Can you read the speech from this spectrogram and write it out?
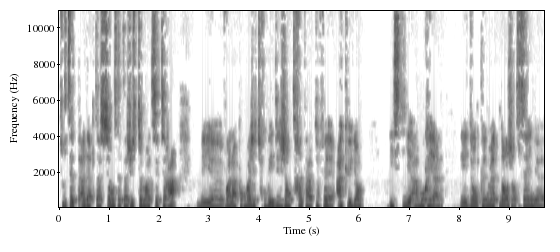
toute cette adaptation, cet ajustement, etc. Mais euh, voilà, pour moi, j'ai trouvé des gens très, très, très accueillants ici à Montréal. Et donc maintenant, j'enseigne euh,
